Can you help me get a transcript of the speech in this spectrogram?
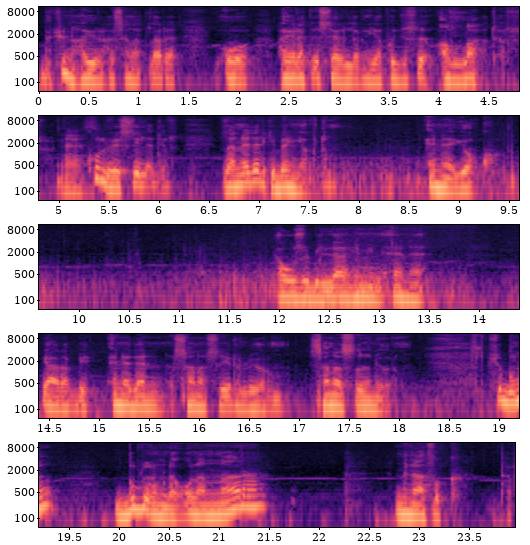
Bütün hayır hasenatları, o hayrat eserlerin yapıcısı Allah'tır. Evet. Kul vesiledir. Zanneder ki ben yaptım. Ene yok. Euzu billahi min ene. Ya Rabbi eneden sana sıyrılıyorum. Sana sığınıyorum. Şu bunu bu durumda olanlar münafıktır.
